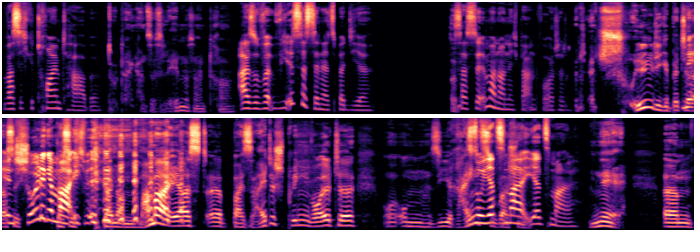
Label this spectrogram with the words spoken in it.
was ich geträumt habe. Du, dein ganzes Leben ist ein Traum. Also wie ist es denn jetzt bei dir? Das ähm, hast du immer noch nicht beantwortet. Entschuldige bitte, nee, dass, entschuldige ich, mal, dass ich, ich deiner Mama erst äh, beiseite springen wollte, um, um sie reinzuwaschen. So, jetzt mal, jetzt mal. Nee. Ähm,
